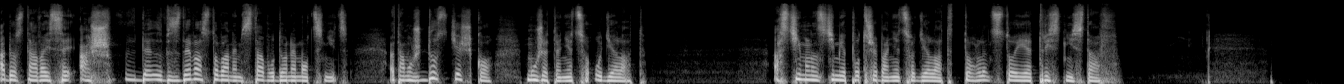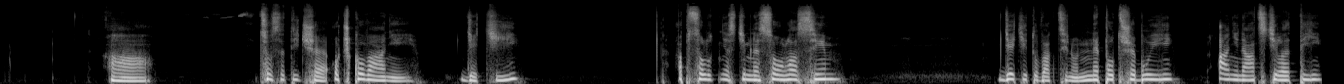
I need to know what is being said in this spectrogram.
a dostávají se až v, de- v zdevastovaném stavu do nemocnic. A tam už dost těžko můžete něco udělat. A s tímhle s tím je potřeba něco dělat. Tohle je tristní stav. A co se týče očkování dětí, absolutně s tím nesouhlasím. Děti tu vakcínu nepotřebují, ani náctiletý.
